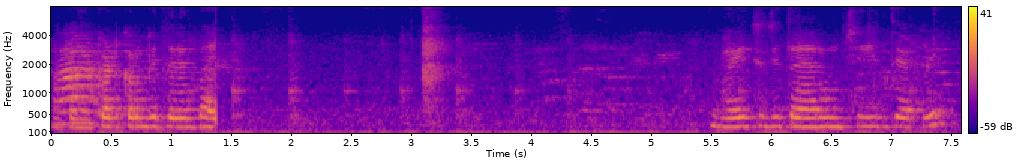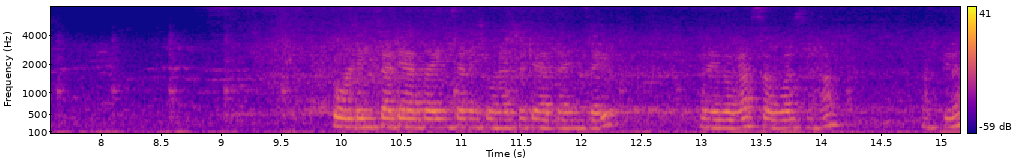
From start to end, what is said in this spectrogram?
आपण कट करून घेतलेले आहेत बाही. भाईची जी तयार उंची येईल ती आपली फोल्डिंगसाठी अर्धा इंच आणि शिवण्यासाठी अर्धा इंच जाईल तर हे बघा सव्वा सहा आपल्या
